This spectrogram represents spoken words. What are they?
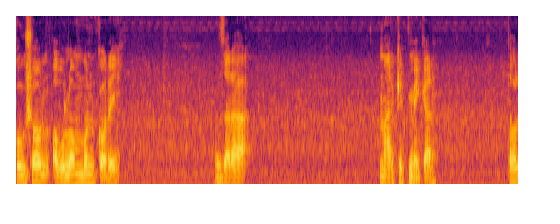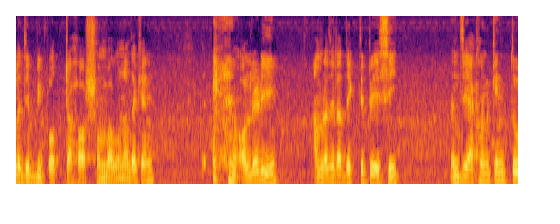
কৌশল অবলম্বন করে যারা মার্কেট মেকার, তাহলে যে বিপদটা হওয়ার সম্ভাবনা। দেখেন, অলরেডি আমরা যেটা দেখতে পেয়েছি যে এখন কিন্তু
